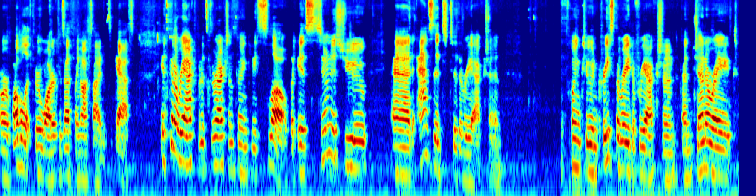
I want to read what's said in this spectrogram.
or bubble it through water, because ethylene oxide is a gas, it's going to react, but its reaction is going to be slow. But as soon as you add acids to the reaction, it's going to increase the rate of reaction and generate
